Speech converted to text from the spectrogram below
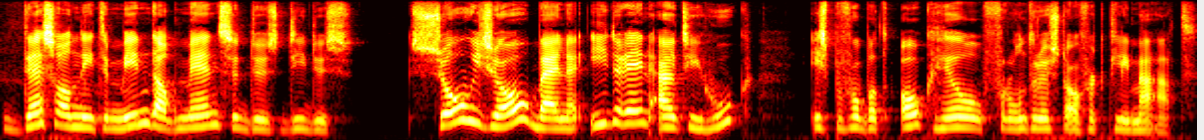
desalniettemin dat mensen dus die dus sowieso bijna iedereen uit die hoek is bijvoorbeeld ook heel verontrust over het klimaat.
